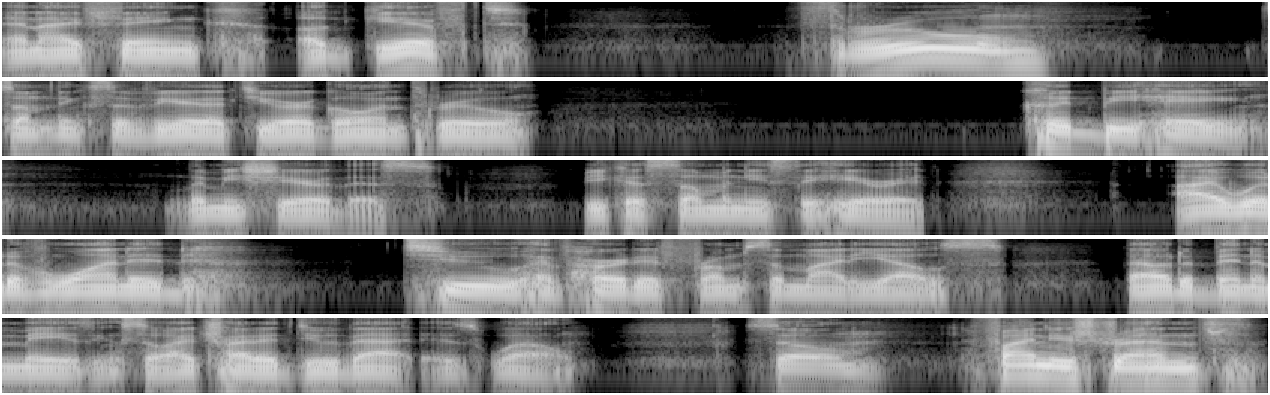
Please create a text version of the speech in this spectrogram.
And I think a gift through something severe that you are going through could be, hey, let me share this because someone needs to hear it. I would have wanted to have heard it from somebody else. That would have been amazing. So I try to do that as well. So find your strength,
